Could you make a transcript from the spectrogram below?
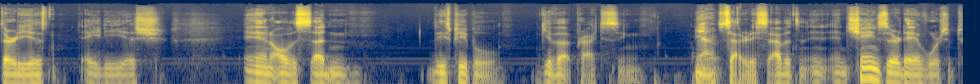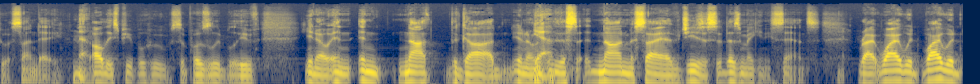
30th, 80 ish. And all of a sudden, these people give up practicing Yeah. know, Saturday Sabbath and, and change their day of worship to a Sunday. No. All these people who supposedly believe, you know, in, in not the God, you know, Yeah. this non-Messiah of Jesus. It doesn't make any sense, right? Why would why would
